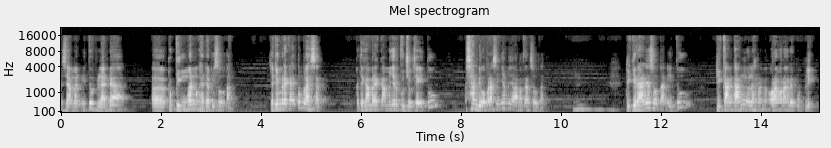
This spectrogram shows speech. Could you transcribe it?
zaman itu Belanda eh, kebingungan menghadapi Sultan. Jadi mereka itu meleset. Ketika mereka menyerbu Jogja itu sandi operasinya menyelamatkan Sultan. Dikiranya Sultan itu dikangkangi oleh orang-orang Republik.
